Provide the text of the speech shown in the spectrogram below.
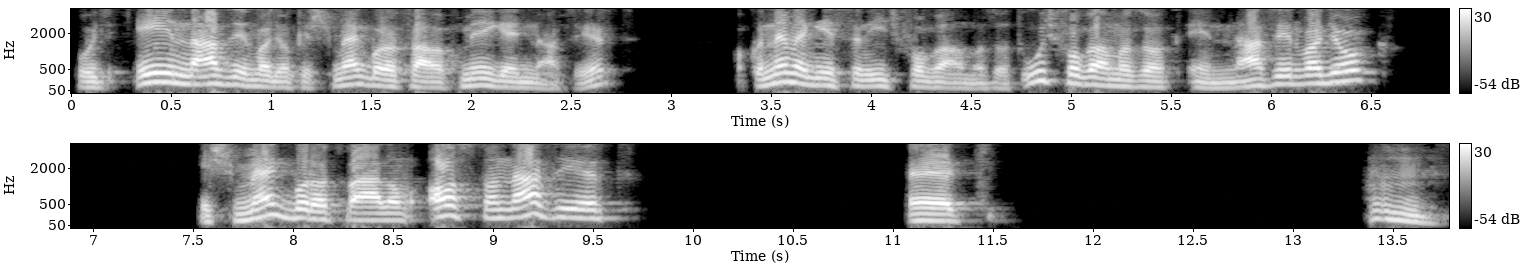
hogy én názér vagyok, és megborotválok még egy názért, akkor nem egészen így fogalmazott. Úgy fogalmazott, én názér vagyok, és megborotválom azt a názért,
